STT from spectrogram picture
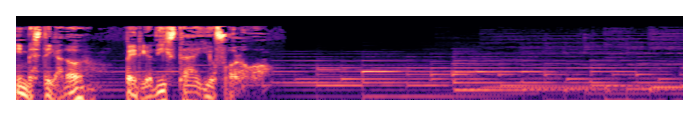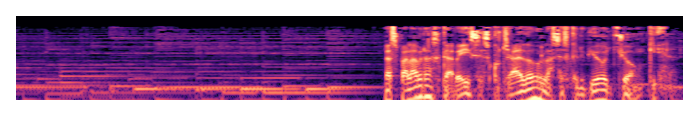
investigador, periodista y ufólogo. Las palabras que habéis escuchado las escribió John Keel,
